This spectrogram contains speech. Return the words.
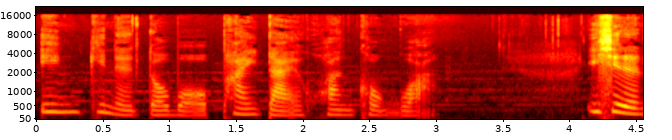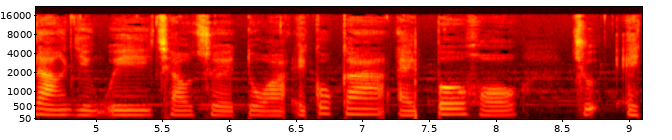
因竟然都无歹待反抗我。以色列人认为超出大的国家来保护，就会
